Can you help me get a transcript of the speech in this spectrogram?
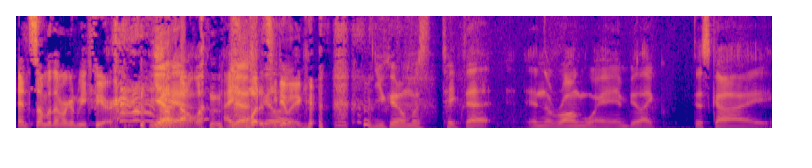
and some of them are going to be fear. Yeah. That one. I Yeah. What is feel he like doing? You can almost take that in the wrong way and be like, "This guy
